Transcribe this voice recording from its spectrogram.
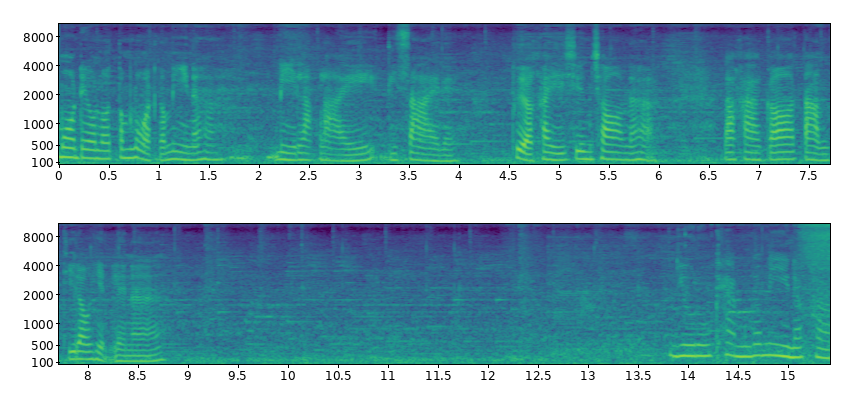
โมเดลรถตำรวจก็มีนะคะ มีหลากหลายดีไซน์เลย เผื่อใครชื่นชอบนะคะ ราคาก็ตามที่เราเห็นเลยนะ ยูรูแคมก็มีนะคะ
